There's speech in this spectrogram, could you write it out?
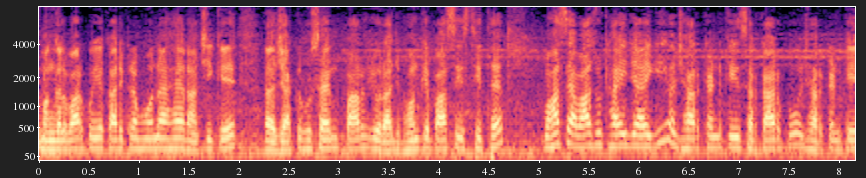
मंगलवार को यह कार्यक्रम होना है रांची के जाकिर हुसैन पार्क, जो राजभवन के पास स्थित है। वहाँ से आवाज़ उठाई जाएगी और झारखंड की सरकार को, झारखंड के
